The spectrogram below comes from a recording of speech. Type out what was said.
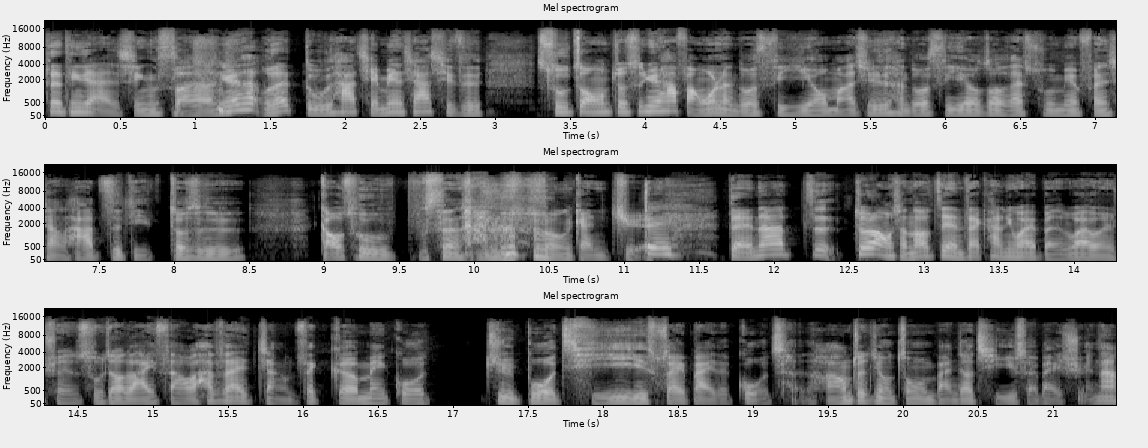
这听起来很心酸啊。因为他我在读他前面，他其实书中就是因为他访问了很多 CEO 嘛，其实很多 CEO 都有在书里面分享他自己就是高处不胜寒的那种感觉。对对，那这就让我想到之前在看另外一本外文选书叫《Out》，他是在讲这个美国。巨擘奇异衰败的过程，好像最近有中文版叫《奇异衰败学》。那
